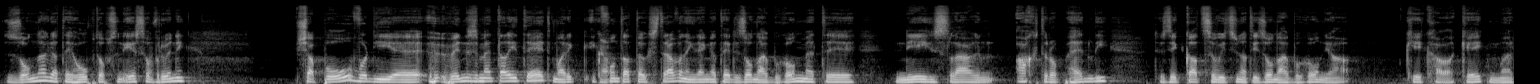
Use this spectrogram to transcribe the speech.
zondag, dat hij hoopte op zijn eerste overwinning. Chapeau voor die eh winnersmentaliteit, maar ik, ik Ja. vond dat toch straf. En ik denk dat hij de zondag begon met eh, negen slagen achter op Henley. Dus ik had zoiets toen dat die zondag begon, ja, oké, ik ga wel kijken, maar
